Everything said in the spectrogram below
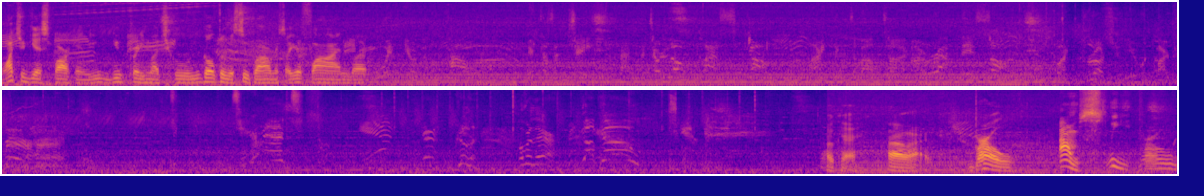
Once you get sparking, you you pretty much cool. You go through the super armor, so you're fine, but okay, all right, bro. I'm sleep, bro.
